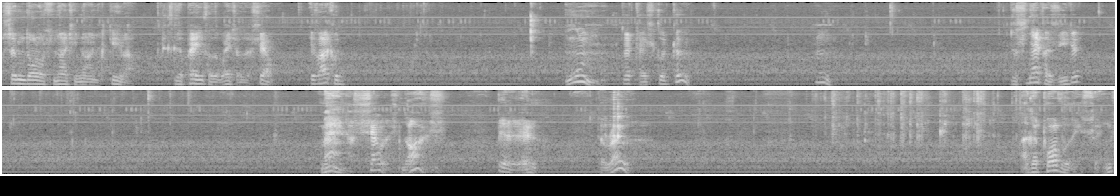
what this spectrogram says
Seven dollars ninety nine a kilo. You're paying for the weight of the shell. If I could Mmm, that tastes good too. Mmm. The snappers eat it. Man, nice. Better than the roe. I got 12 of these things.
